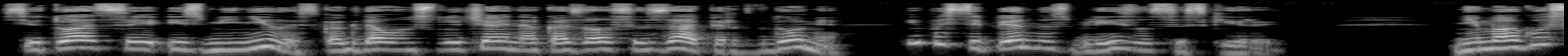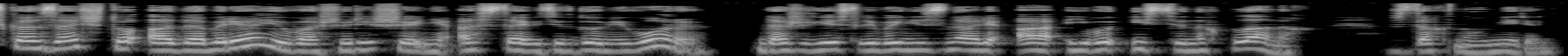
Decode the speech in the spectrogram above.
Ситуация изменилась, когда он случайно оказался заперт в доме и постепенно сблизился с Кирой. «Не могу сказать, что одобряю ваше решение оставить в доме вора, даже если вы не знали о его истинных планах», — вздохнул Мирин.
